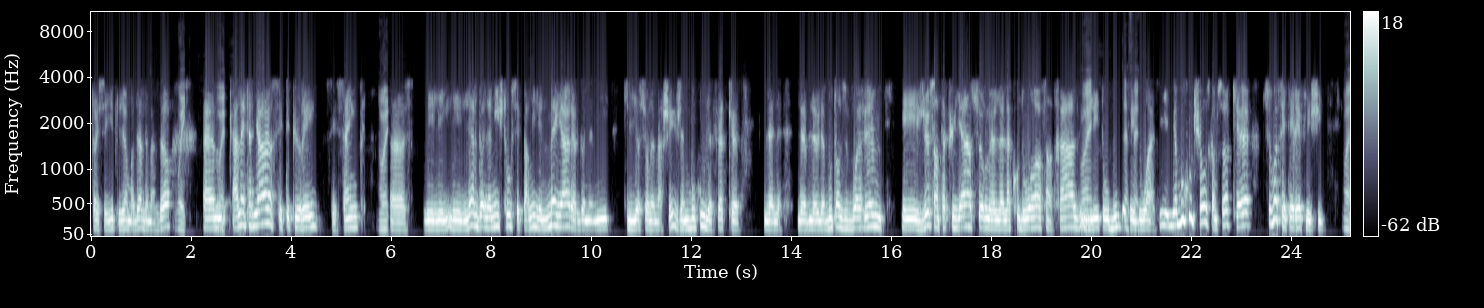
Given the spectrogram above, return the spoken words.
tu as essayé plusieurs modèles de Mazda. Oui. Euh, Oui. À l'intérieur, c'est épuré, c'est simple. Oui. Euh, les- les- les- L'ergonomie, je trouve, c'est parmi les meilleures ergonomies qu'il y a sur le marché. J'aime beaucoup le fait que le, le- le- le- bouton du volume est juste en t'appuyant sur le, le- la coudoir centrale, Ouais, il est au bout de tes fait. doigts. Il y a beaucoup de choses comme ça que, tu vois, c'était réfléchi. Ouais.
